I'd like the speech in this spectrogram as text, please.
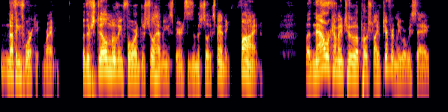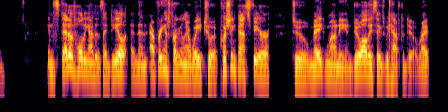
nothing's working, right? But they're still moving forward, they're still having experiences, and they're still expanding. Fine. But now we're coming to approach life differently, where we say, instead of holding on to this ideal and then efforting and struggling our way to it, pushing past fear to make money and do all these things we have to do, right?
